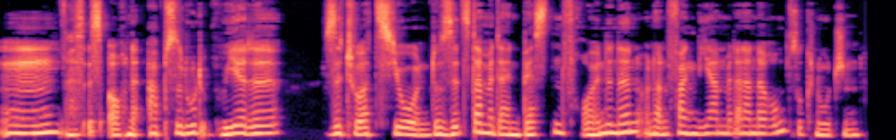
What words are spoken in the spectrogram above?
Mm, das ist auch eine absolut weirde Situation. Du sitzt da mit deinen besten Freundinnen und dann fangen die an, miteinander rumzuknutschen.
